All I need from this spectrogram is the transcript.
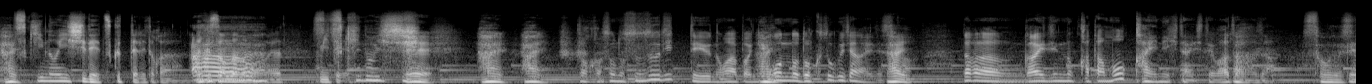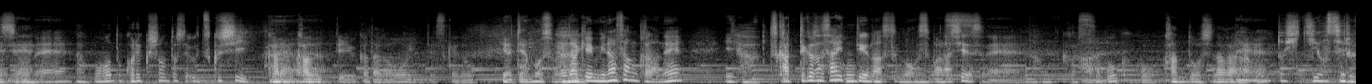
はい、月の石で作ったりとかなんかそんなのも見て。月の石、ええはいはいだからそのすずりっていうのはやっぱり日本の独特じゃないですか、はい、だから外人の方も買いに来たりしてわざわざ。そうですよね。ねもう本当コレクションとして美しいから買うっていう方が多いんですけど。いやでもそれだけ皆さんからね、はい、使ってくださいっていうのはすごい素晴らしいですね。なんかすごくこう感動しながら、ね、本当引き寄せる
